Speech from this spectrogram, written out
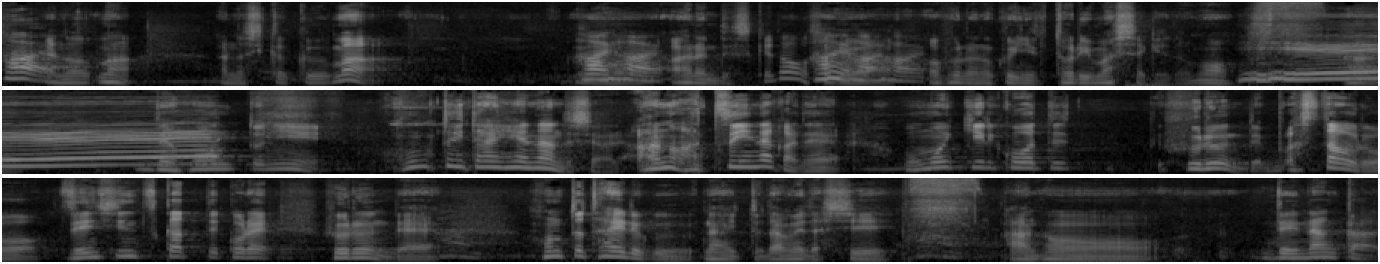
はい。あのまああの資格まあ、あるんですけど、はいそれはい。はいはお風呂の国で取りましたけども、へでえ本当に本当に大変なんですよあれ。あの暑い中で思いっきりこうやって振るんでバスタオルを全身使ってこれ振るんで、本当体力ないとダメだし、あのでなんか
